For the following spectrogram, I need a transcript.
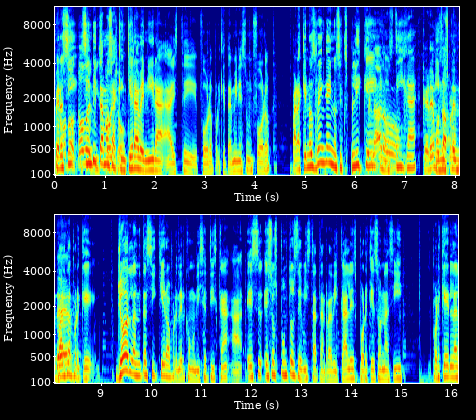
pero sí, Todo- invitamos a quien quiera venir a, a este foro, porque también es un foro, para que nos venga y nos explique, y nos diga, Queremos y nos aprender. comparta, porque yo la neta sí quiero aprender, como dice Tisca, a es- esos puntos de vista tan radicales, por qué son así. Porque la,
